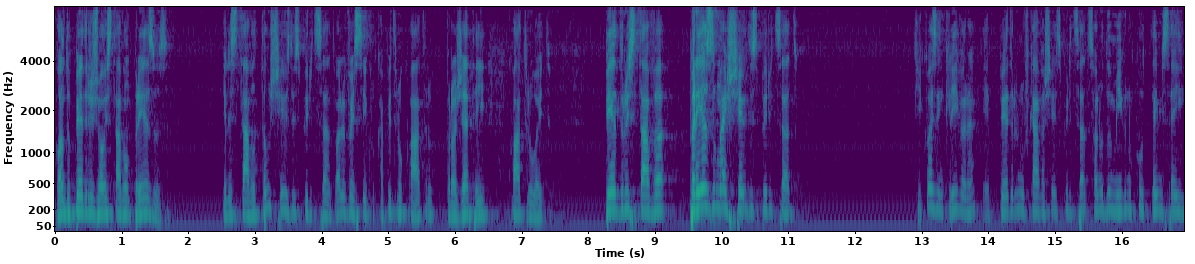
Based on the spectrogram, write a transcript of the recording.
quando Pedro e João estavam presos, eles estavam tão cheios do Espírito Santo. Olha o versículo, capítulo 4, projeta aí, 4, 8. Pedro estava preso, mas cheio do Espírito Santo. Que coisa incrível, né? Pedro não ficava cheio do Espírito Santo só no domingo no culto da MCI.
